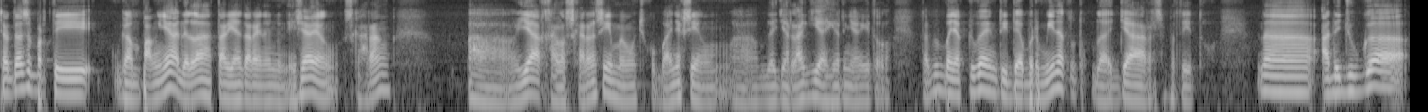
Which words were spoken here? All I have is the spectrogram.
Contoh seperti gampangnya adalah tarian-tarian Indonesia yang sekarang uh, ya kalau sekarang sih memang cukup banyak sih yang uh, belajar lagi akhirnya gitu loh. Tapi banyak juga yang tidak berminat untuk belajar seperti itu. Nah, ada juga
